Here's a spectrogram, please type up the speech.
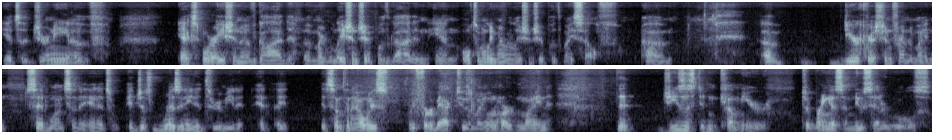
it's a journey of exploration of God, of my relationship with God, and and ultimately my relationship with myself. Um, a dear Christian friend of mine said once, and, and it's it just resonated through me. That it, it, it's something I always refer back to in my own heart and mind. That Jesus didn't come here to bring us a new set of rules.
